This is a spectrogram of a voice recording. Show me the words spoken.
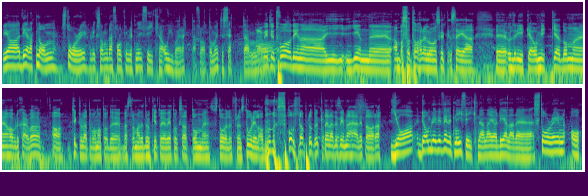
Vi har delat någon story liksom, där folk har blivit nyfikna. Oj, vad är detta för något? De har inte sett den. Jag vet ju två av dina gin-ambassadörer, eller vad man ska säga, eh, Ulrika och Micke, de eh, har väl själva ja, tyckte väl att det var något av det bästa de hade druckit och jag vet också att de eh, står väl för en stor del av de sålda produkterna. Det är så himla härligt att höra. Ja, de blev väldigt nyfikna när jag delade storyn och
